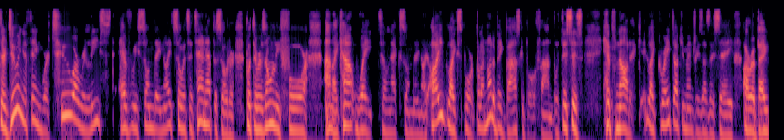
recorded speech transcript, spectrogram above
They're doing a thing where two are released every Sunday night. So it's a 10 episoder, but there is only four. And I can't wait till next Sunday night. I like sport, but I'm not a big basketball fan. But this is hypnotic. Like great documentaries, as I say, are about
